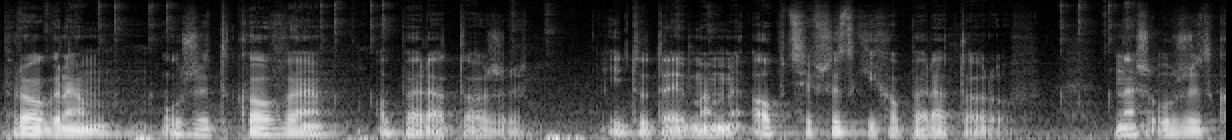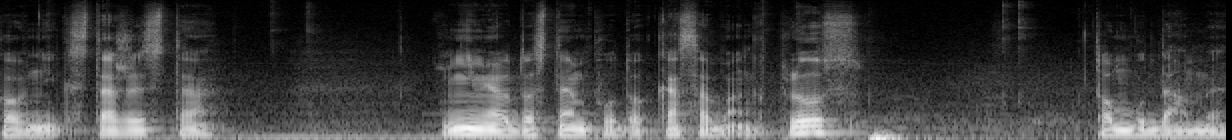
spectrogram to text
program użytkowe, operatorzy. I tutaj mamy opcję wszystkich operatorów. Nasz użytkownik stażysta nie miał dostępu do CasaBank Plus, to mu damy,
